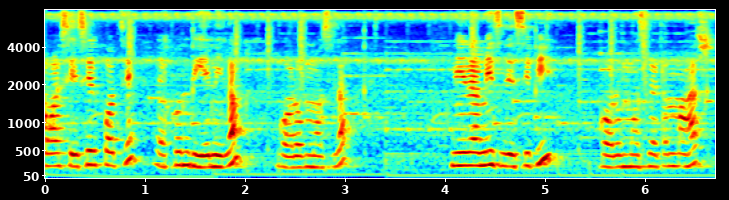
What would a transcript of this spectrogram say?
আমার শেষের পথে এখন দিয়ে নিলাম গরম মশলা। নিরামিষ রেসিপি গরম মশলাটা মাস্ট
